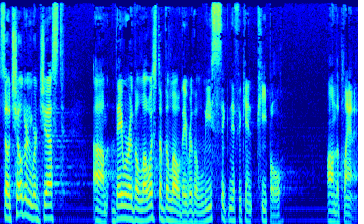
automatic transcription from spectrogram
So children were just, um, they were the lowest of the low. They were the least significant people on the planet.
